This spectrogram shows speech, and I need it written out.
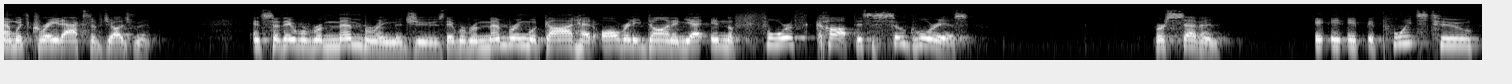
and with great acts of judgment. And so they were remembering the Jews. They were remembering what God had already done. And yet in the fourth cup, this is so glorious. Verse 7 it, it, it points to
